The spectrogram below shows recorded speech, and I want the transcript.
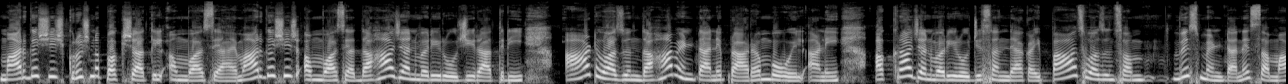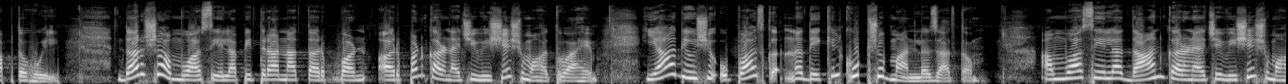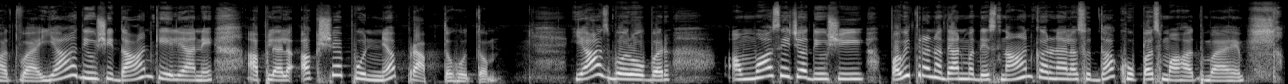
मार्गशीर्ष कृष्ण पक्षातील अमावास्या आहे. मार्गशीर्ष अमावास्या दहा जानेवारी रोजी रात्री आठ वाजून दहा मिनिटाने प्रारंभ होईल आणि अकरा जानेवारी रोजी संध्याकाळी पाच वाजून सव्वीस मिनिटाने समाप्त होईल. दर्श अमावास्येला पितरांना तर्पण अर्पण करण्याची विशेष महत्त्व आहे. या दिवशी उपवास करणं देखील खूप शुभ मानलं जातं. अमावास्येला दान करण्याचे विशेष महत्त्व आहे. या दिवशी दान केल्याने आपल्याला अक्षय पुण्य प्राप्त होतं. याचबरोबर अमावास्येच्या दिवशी पवित्र नद्यांमध्ये स्नान करण्याला सुद्धा खूपच महत्त्व आहे.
